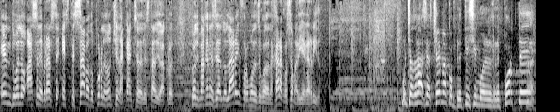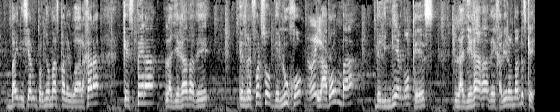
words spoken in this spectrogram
en duelo a celebrarse este sábado por la noche en la cancha del Estadio Akron. Con imágenes de Aldo Lara informó desde Guadalajara José María Garrido. Muchas gracias, Chema. Completísimo el reporte. Va a iniciar un torneo más para el Guadalajara que espera la llegada de el refuerzo de lujo, Oye. la bomba del invierno, que es la llegada de Javier Hernández, que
